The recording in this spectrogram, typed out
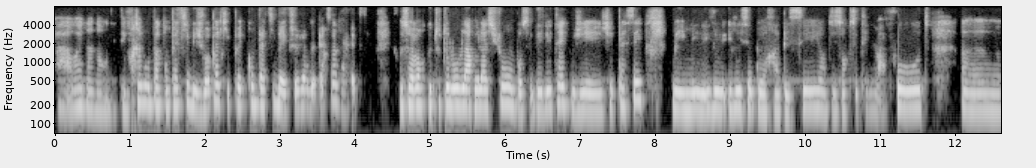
Ah ouais, non, non, on n'était vraiment pas compatibles et je vois pas qu'il peut être compatible avec ce genre de personne, en fait. Il faut savoir que tout au long de la relation, bon, c'est des détails que j'ai, j'ai passés, mais, il, il essaie de me rabaisser en disant que c'était de ma faute, euh,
